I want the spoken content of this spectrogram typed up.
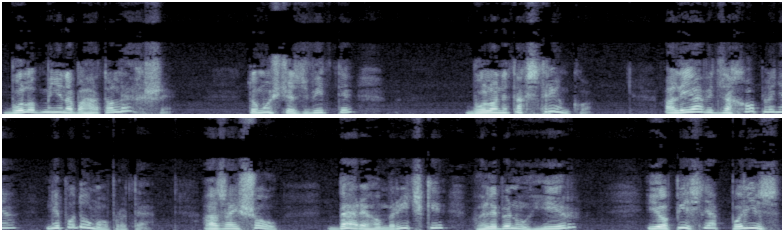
було б мені набагато легше, тому що звідти було не так стрімко. Але я від захоплення не подумав про те, а зайшов берегом річки в глибину гір і опісля поліз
